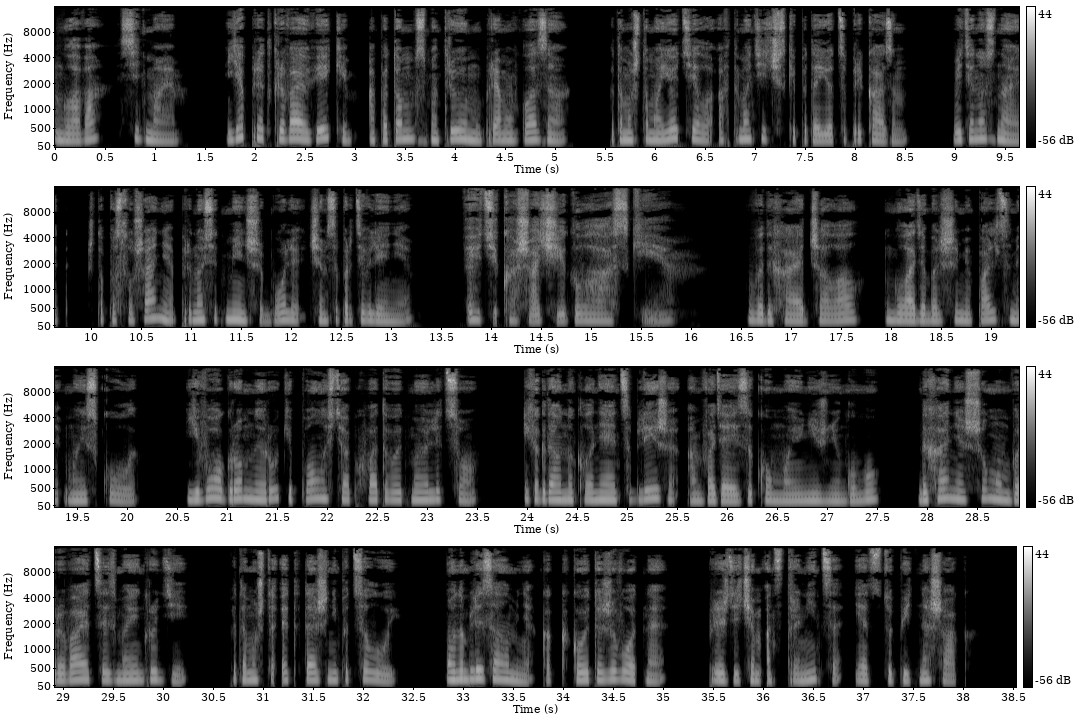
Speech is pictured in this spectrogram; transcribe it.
Глава седьмая. Я приоткрываю веки, а потом смотрю ему прямо в глаза, потому что мое тело автоматически подается приказам, ведь оно знает, что послушание приносит меньше боли, чем сопротивление. «Эти кошачьи глазки!» выдыхает Джалал, гладя большими пальцами мои скулы. Его огромные руки полностью обхватывают мое лицо, и когда он наклоняется ближе, обводя языком мою нижнюю губу, Дыхание шумом вырывается из моей груди, потому что это даже не поцелуй. Он облизал меня, как какое-то животное, прежде чем отстраниться и отступить на шаг.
